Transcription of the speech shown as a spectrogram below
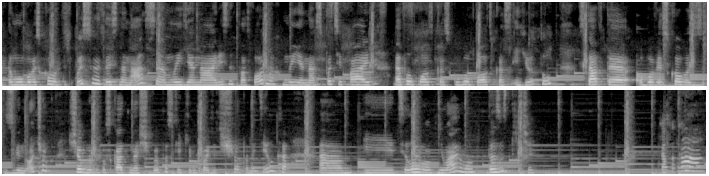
Тому обов'язково підписуйтесь на нас. Ми є на різних платформах. Ми є на Spotify, Apple Podcast, Google Podcast і YouTube. Ставте обов'язково дзвіночок, щоб не пропускати наші випуски, які виходять щопонеділка. Е, і цілуємо, обнімаємо. До зустрічі! Пока-пока!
